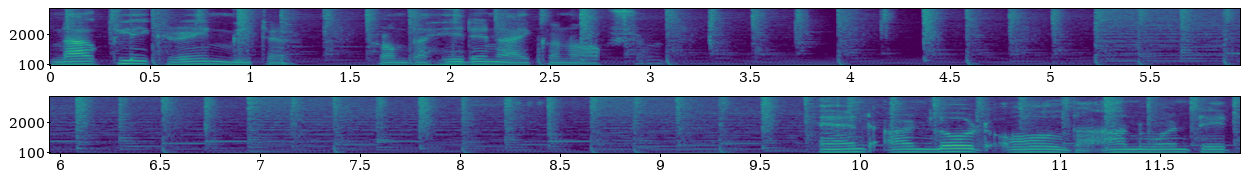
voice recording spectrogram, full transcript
Now click Rainmeter from the hidden icon option. And unload all the unwanted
